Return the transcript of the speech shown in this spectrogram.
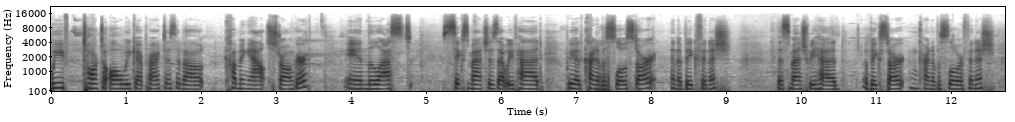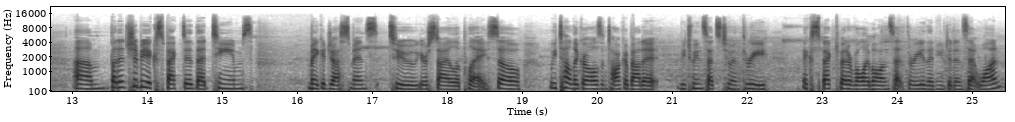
we've talked all week at practice about coming out stronger. In the last six matches that we've had, we had kind of a slow start and a big finish. This match we had a big start and kind of a slower finish. Um, but it should be expected that teams make adjustments to your style of play. So we tell the girls and talk about it between sets two and three. Expect better volleyball in set three than you did in set one.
